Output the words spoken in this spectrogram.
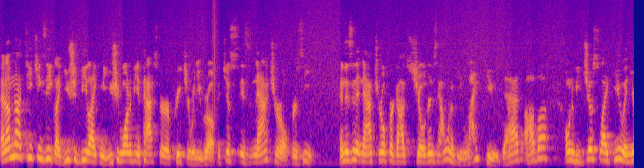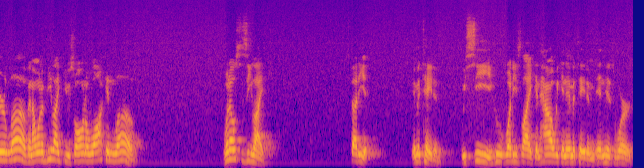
And I'm not teaching Zeke like you should be like me. You should want to be a pastor or a preacher when you grow up. It just is natural for Zeke. And isn't it natural for God's children to say, I want to be like you, Dad, Abba? I want to be just like you and your love, and I want to be like you, so I want to walk in love. What else is he like? Study it. Imitate him. We see who, what he's like and how we can imitate him in his word.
